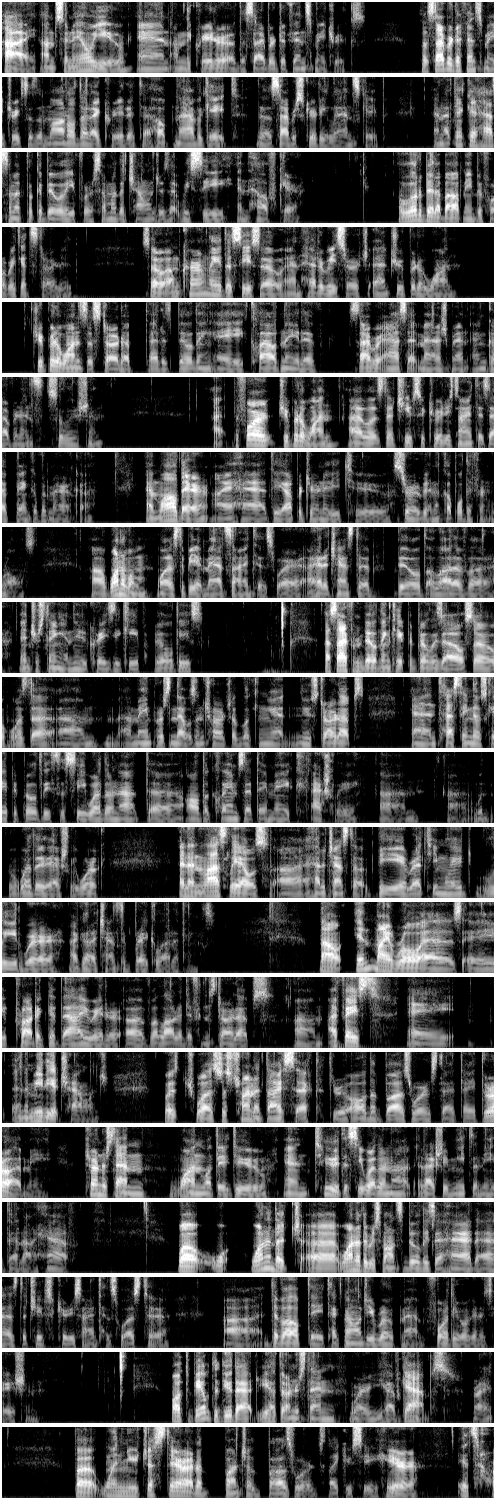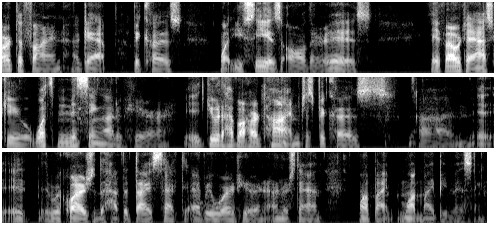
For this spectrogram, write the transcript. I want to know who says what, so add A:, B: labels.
A: Hi, I'm Sounil Yu, and I'm the creator of the Cyber Defense Matrix. The Cyber Defense Matrix is a model that I created to help navigate the cybersecurity landscape, and I think it has some applicability for some of the challenges that we see in healthcare. A little bit about me before we get started. So I'm currently the CISO and head of research at Jupiter One. Jupiter One is a startup that is building a cloud-native cyber asset management and governance solution. Before Jupiter One, I was the chief security scientist at Bank of America. And while there, I had the opportunity to serve in a couple different roles. Uh, one of them was to be a mad scientist, where I had a chance to build a lot of uh, interesting and new crazy capabilities. Aside from building capabilities, I also was the um, main person that was in charge of looking at new startups and testing those capabilities to see whether or not uh, all the claims that they make actually, um, uh, whether they actually work. And then lastly, I was uh, had a chance to be a red team lead, lead where I got a chance to break a lot of things. Now, in my role as a product evaluator of a lot of different startups, um, I faced a an immediate challenge, which was just trying to dissect through all the buzzwords that they throw at me to understand, one, what they do, and two, to see whether or not it actually meets the need that I have. Well, one of the uh, one of the responsibilities I had as the chief security scientist was to uh, developed a technology roadmap for the organization. Well, to be able to do that, you have to understand where you have gaps, right? But when you just stare at a bunch of buzzwords like you see here, it's hard to find a gap because what you see is all there is. If I were to ask you what's missing out of here, it, you would have a hard time just because uh, it, it requires you to have to dissect every word here and understand what might, what might be missing.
